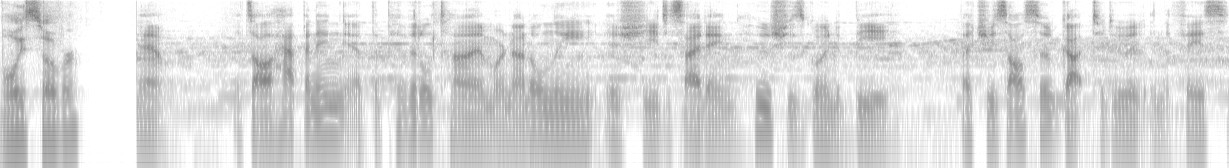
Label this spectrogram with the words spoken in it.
voiceover. now. It's all happening at the pivotal time where not only is she deciding who she's going to be, but she's also got to do it in the face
